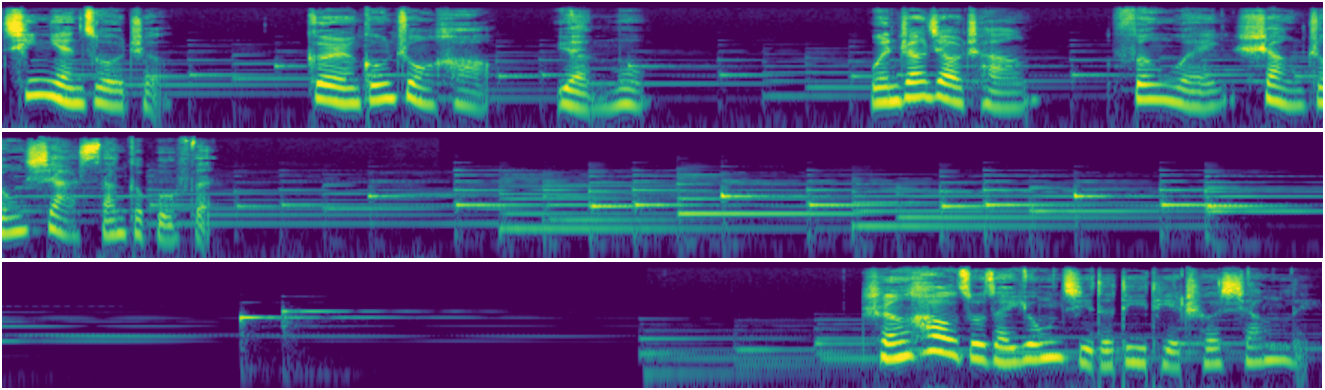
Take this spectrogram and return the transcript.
青年作者，个人公众号远木。文章较长，分为上中下三个部分。陈浩坐在拥挤的地铁车厢里，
